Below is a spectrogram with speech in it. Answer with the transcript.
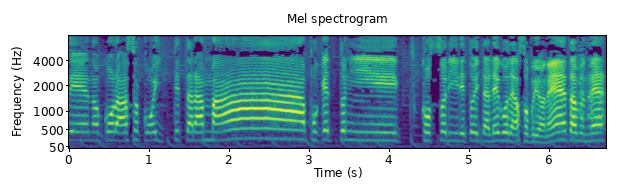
生の頃あそこ行ってたら、まあ、ポケットにこっそり入れといたレゴで遊ぶよね、多分ね。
